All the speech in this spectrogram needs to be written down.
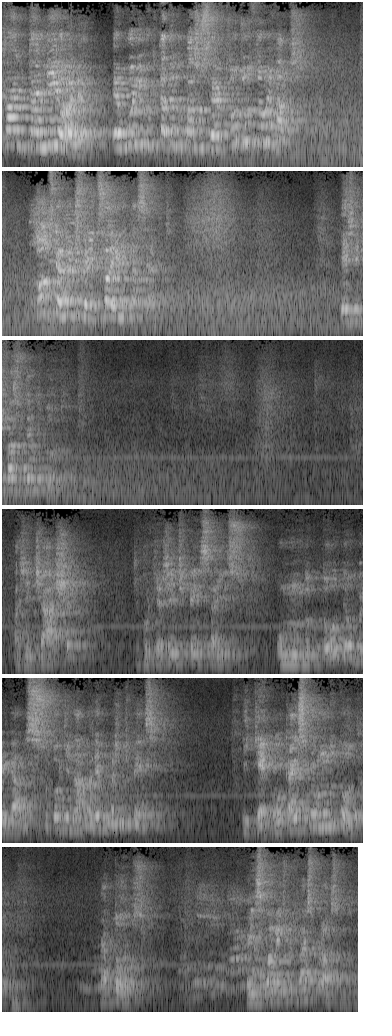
claro, está ali, olha, é o único que está dando o passo certo, todos os outros estão errados. Todos caminham diferentes, só ele está certo. E a gente faz o tempo todo. A gente acha que porque a gente pensa isso, o mundo todo é obrigado a se subordinar à maneira como a gente pensa. E quer colocar isso para o mundo todo. Para todos. Principalmente para os mais próximos. Né?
